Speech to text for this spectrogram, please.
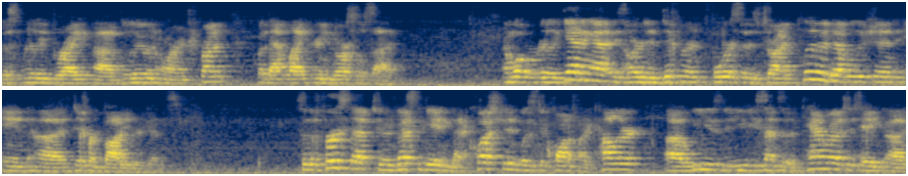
this really bright uh, blue and orange front, but that light green dorsal side. And what we're really getting at is are the different forces drive plumage evolution in uh, different body regions. So the first step to investigating that question was to quantify color. Uh, we used a UV-sensitive camera to take uh,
